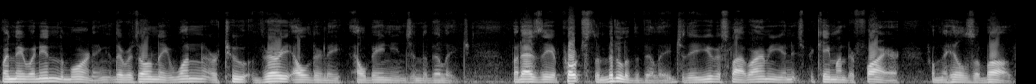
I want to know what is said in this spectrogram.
When they went in the morning, there was only one or two very elderly Albanians in the village. But as they approached the middle of the village, the Yugoslav army units became under fire from the hills above.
